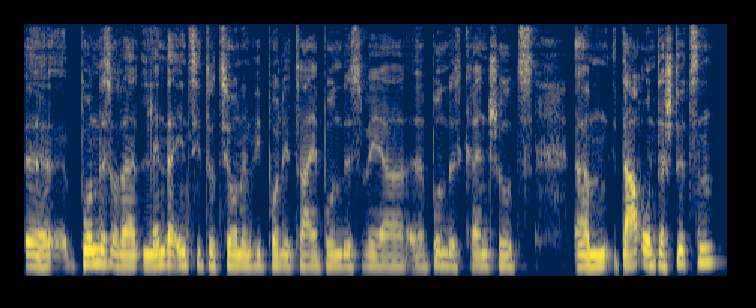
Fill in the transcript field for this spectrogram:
äh, Bundes- oder Länderinstitutionen wie Polizei, Bundeswehr, äh, Bundesgrenzschutz ähm, da unterstützen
